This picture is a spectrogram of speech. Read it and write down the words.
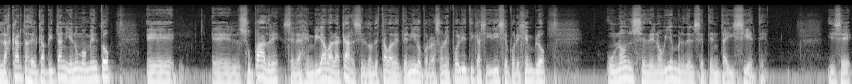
Las cartas del capitán, y en un momento eh, el- su padre se las enviaba a la cárcel donde estaba detenido por razones políticas y dice, por ejemplo, un 11 de noviembre del 77. Dice,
